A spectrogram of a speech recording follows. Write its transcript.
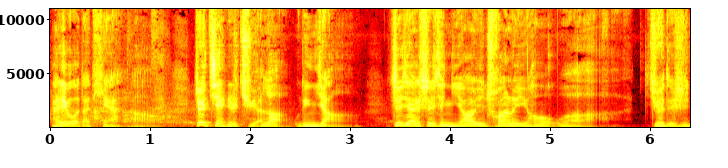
哎呦我的天啊，这简直绝了！我跟你讲，这件事情你要一穿了以后，哇，绝对是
